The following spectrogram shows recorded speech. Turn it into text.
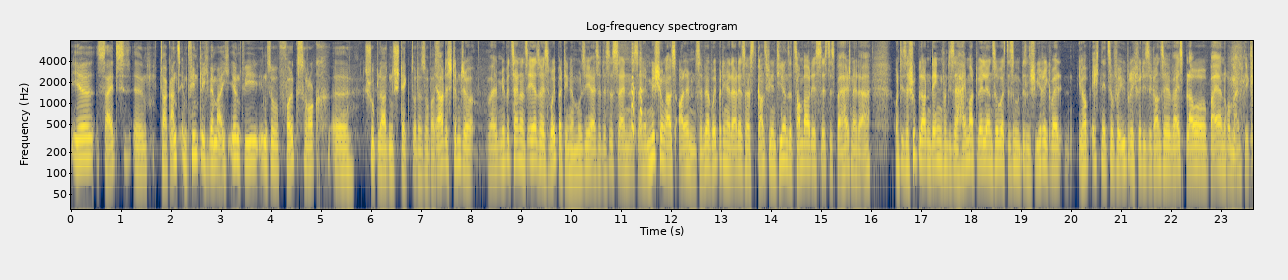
ihr seid äh, da ganz empfindlich, wenn man euch irgendwie in so Volksrock-Schubladen steckt oder sowas. Ja, das stimmt schon. Weil wir bezeichnen uns eher so als Wolperdinger Musik. Also das ist, ein, das ist eine Mischung aus allem. So wie ein Wolperdinger, der das aus ganz vielen Tieren so zusammenbaut ist, ist das bei Heischneider auch. Und dieser Schubladendenken von dieser Heimatwelle und sowas, das ist immer ein bisschen schwierig, weil ich habe echt nicht so viel übrig für diese ganze weiß-blaue Bayern-Romantik.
